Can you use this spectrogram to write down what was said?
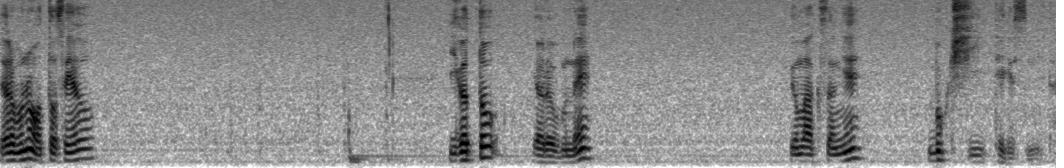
여러분은 어떠세요? 이것도 여러분의 음악성의 묵시 되겠습니다.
